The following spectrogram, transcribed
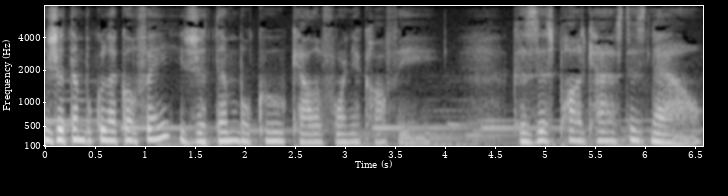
Je t'aime beaucoup la coffee. Je t'aime beaucoup California coffee. Because this podcast is now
